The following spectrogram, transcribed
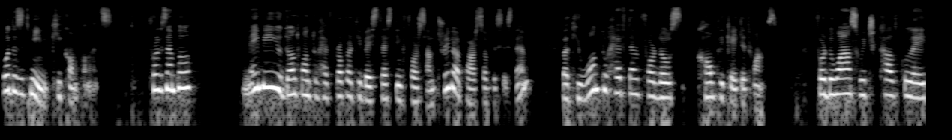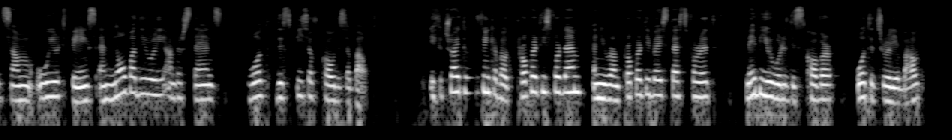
What does it mean, key components? For example, maybe you don't want to have property-based testing for some trivial parts of the system, but you want to have them for those complicated ones, for the ones which calculate some weird things and nobody really understands what this piece of code is about. If you try to think about properties for them and you run property-based tests for it, maybe you will discover what it's really about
